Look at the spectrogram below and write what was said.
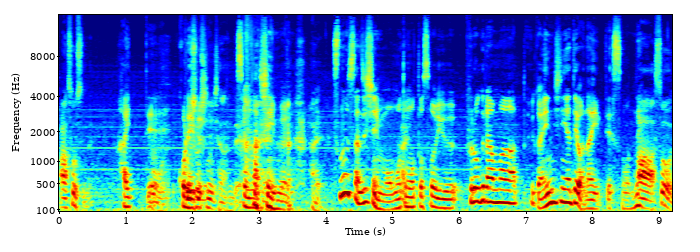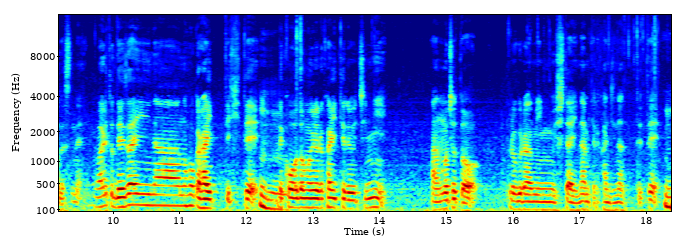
あそうですね。入ってこれる初心者なんで。そんなチーム。はい。角内さん自身ももともとそういうプログラマーというかエンジニアではないですもんね。ああそうですね。割とデザイナーの方から入ってきて、でコードもいろいろ書いてるうちにあのもうちょっとプログラミングしたいなみたいな感じになってて、うんう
